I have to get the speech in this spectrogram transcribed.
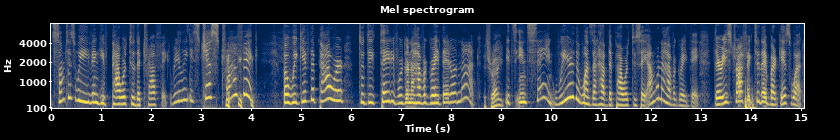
sometimes we even give power to the traffic. Really, it's just traffic. But we give the power to dictate if we're going to have a great day or not. That's right. It's insane. We're the ones that have the power to say, I'm going to have a great day. There is traffic today, but guess what?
